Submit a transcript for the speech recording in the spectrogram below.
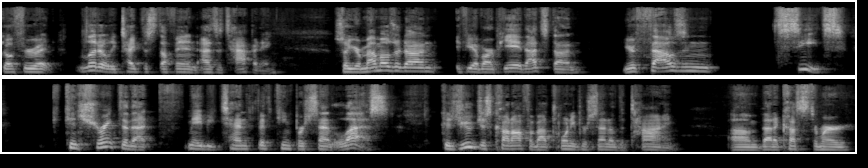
go through it, literally type the stuff in as it's happening. So your memos are done. If you have RPA, that's done. Your thousand seats can shrink to that maybe 10, 15% less because you just cut off about 20% of the time um, that a customer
